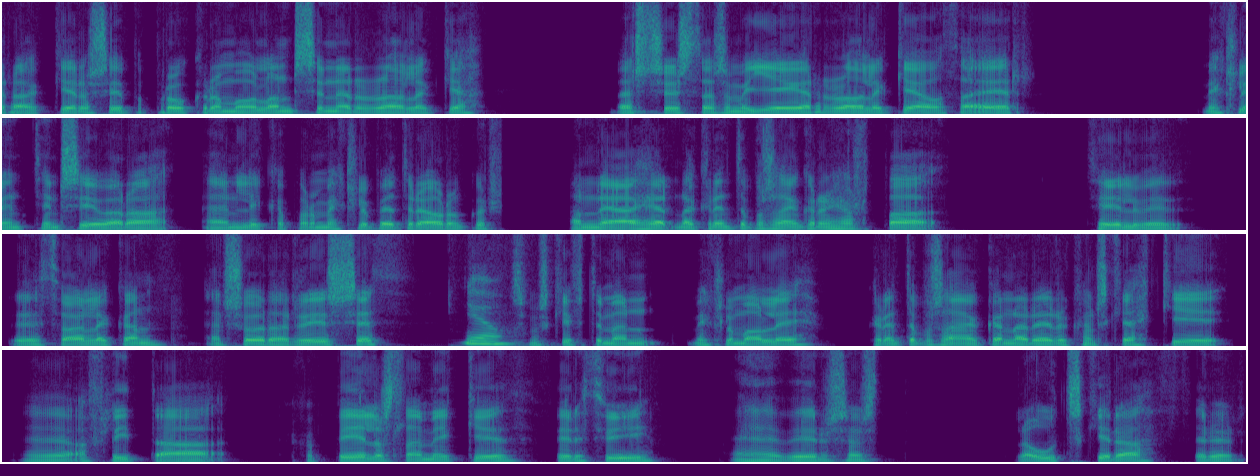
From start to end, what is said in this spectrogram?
er að gera svipa prógram og landsin er að ráðleggja versus það sem ég er að ráðleggja og það er miklu intensívara en líka bara miklu betri árangur. Þannig að hérna grindabásæðingurinn hjálpa til við, við þvægleikan en svo er það risið Já. sem skiptir menn miklu máli. Grindabásæðingarnar eru kannski ekki uh, að flýta bilaslega mikið fyrir því. Uh, við erum semst til að útskýra fyrir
